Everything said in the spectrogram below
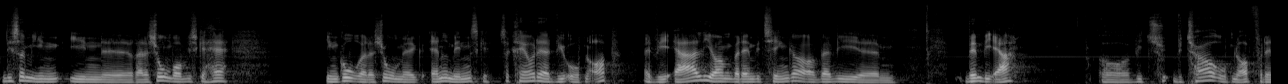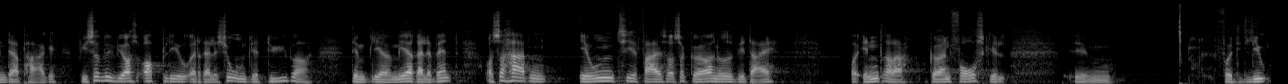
Ligesom i en, i en øh, relation, hvor vi skal have en god relation med et andet menneske, så kræver det, at vi åbner op, at vi er ærlige om, hvordan vi tænker og hvad vi, øh, hvem vi er. Og vi, vi tør at åbne op for den der pakke, for så vil vi også opleve, at relationen bliver dybere, den bliver mere relevant, og så har den evnen til faktisk også at gøre noget ved dig, og ændre dig, og gøre en forskel øhm, for dit liv.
